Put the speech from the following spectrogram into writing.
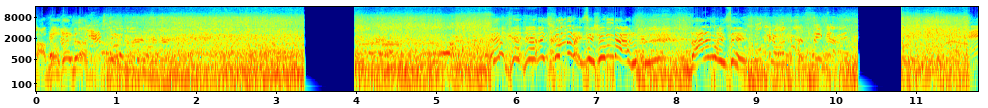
লাভ দাও তাই না সুন্দর হয়েছে সুন্দর দারুণ হয়েছে এ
